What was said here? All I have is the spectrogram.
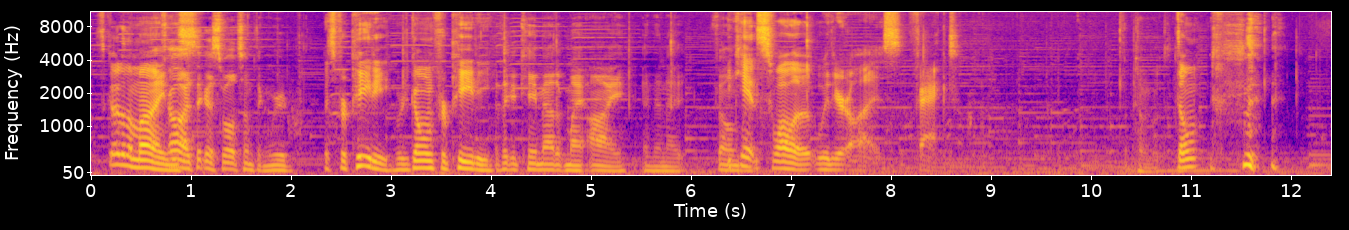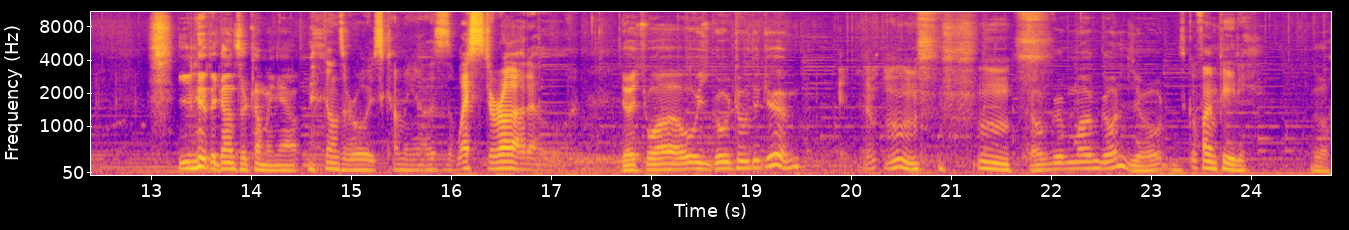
Let's go to the mines. Oh, I think I swallowed something weird. it's for Petey. We're going for Petey. I think it came out of my eye, and then I fell. You can't swallow it with your eyes. Fact. Don't. You knew the guns are coming out. Guns are always coming out. This is a Westerado. That's why I always go to the gym. Mm. Mm. Don't get my guns out. Let's go find Petey. Ugh.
